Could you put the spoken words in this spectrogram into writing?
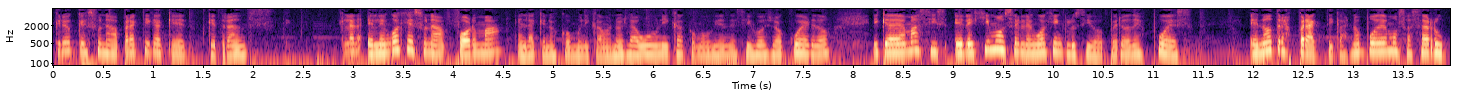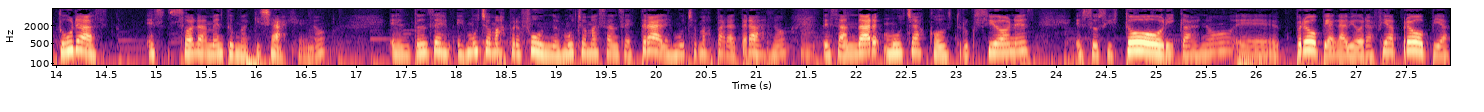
creo que es una práctica que, que trans, Claro, el lenguaje es una forma en la que nos comunicamos, no es la única, como bien decís vos, yo acuerdo, y que además si elegimos el lenguaje inclusivo, pero después en otras prácticas no podemos hacer rupturas, es solamente un maquillaje, ¿no? Entonces es mucho más profundo, es mucho más ancestral, es mucho más para atrás, ¿no? Mm. Desandar muchas construcciones esos históricas, ¿no? Eh, propias, la biografía propia,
